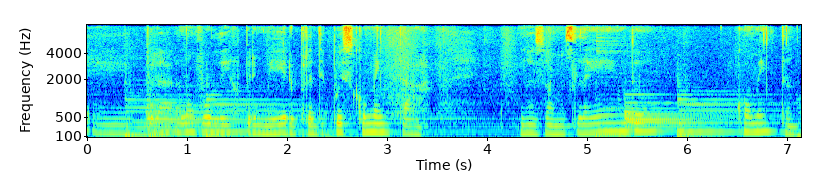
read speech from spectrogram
É, pra, eu não vou ler primeiro para depois comentar. Nós vamos lendo, comentando.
